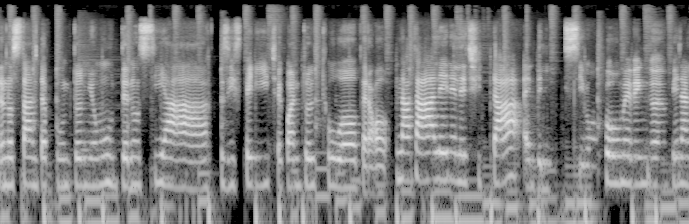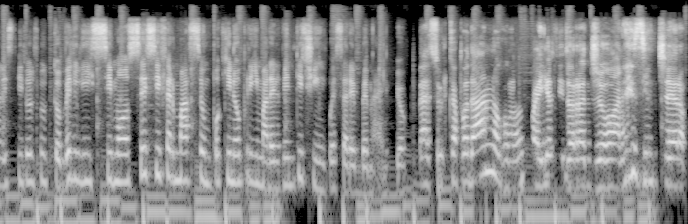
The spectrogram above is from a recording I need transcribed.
nonostante appunto il mio mood non sia così felice quanto il tuo, però Natale nelle città è bellissimo. Come viene allestito il tutto, bellissimo. Se si fermasse un pochino prima del 25 sarebbe meglio. Beh, sul Capodanno comunque io ti do ragione, sincero.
